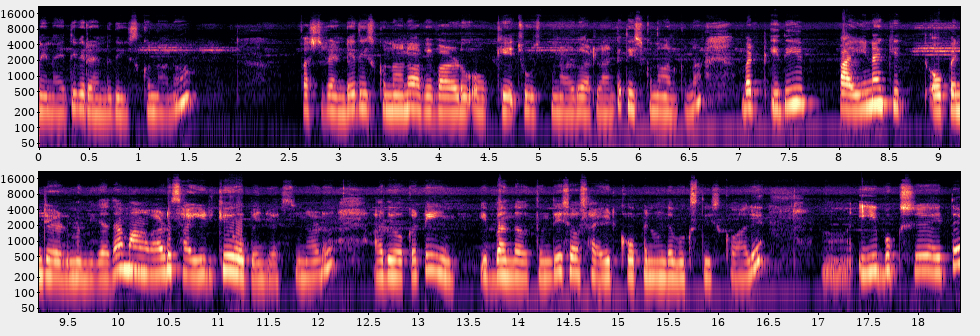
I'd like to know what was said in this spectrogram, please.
నేనైతే ఇవి రెండు తీసుకున్నాను. ఫస్ట్ రెండే తీసుకున్నాను. అవి వాడు ఓకే చూస్తున్నాడు అట్లా అంటే తీసుకుందాం అనుకున్నా. బట్ ఇది పైన కిట్ ఓపెన్ చేయడం ఉంది కదా మా వాడు సైడ్కి ఓపెన్ చేస్తున్నాడు. అది ఒకటి ఇబ్బంది అవుతుంది. సో సైడ్కి ఓపెన్ ఉండే బుక్స్ తీసుకోవాలి. ఈ బుక్స్ అయితే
